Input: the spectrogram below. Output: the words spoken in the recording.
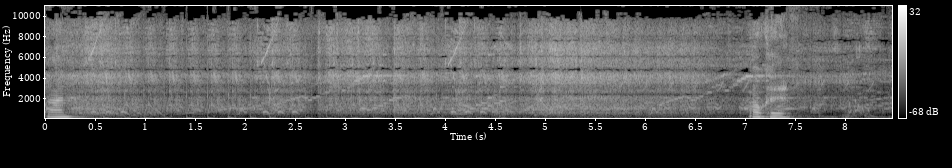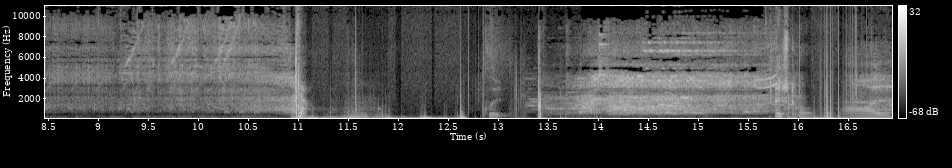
Nein. Okay. Ja. Cool. Ich drauf mal.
